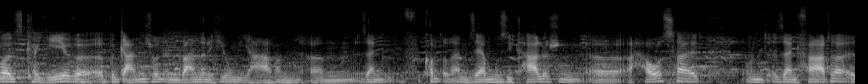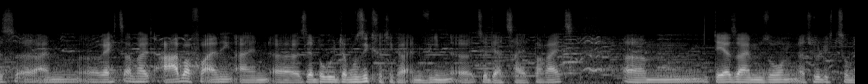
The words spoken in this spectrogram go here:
Kongolds Karriere äh, begann schon in wahnsinnig jungen Jahren. Ähm, sein, kommt aus einem sehr musikalischen äh, Haushalt und sein Vater ist äh, ein Rechtsanwalt, aber vor allen Dingen ein sehr berühmter Musikkritiker in Wien zu der Zeit bereits, ähm, der seinem Sohn natürlich zum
